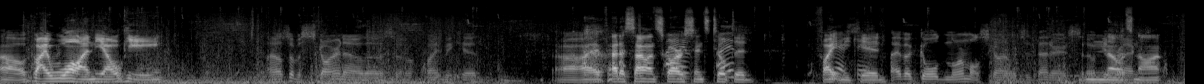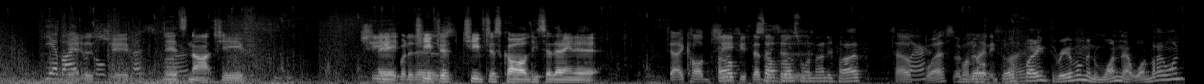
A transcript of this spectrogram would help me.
Oh, by one. Yeah. I also have a scar now though, so fight me, kid. Uh, I've had a silent scar I've- since I've- Tilted. Fight Yeah, me, same. kid. I have a gold normal scar, which is better. So get No, it's not. Yeah, but I Yeah, have it a is gold cheap. It's not, Chief. Chief, Hey, but it Chief is. just Chief just called. He said that ain't it. I called Chief. Oh, he said Southwest this is 195. Southwest The build, build 195. fighting three of them in one at one by one.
